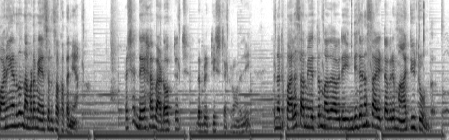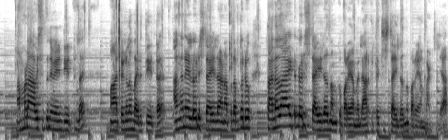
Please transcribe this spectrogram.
പണിയണത് നമ്മുടെ മേസൺസ് ഒക്കെ തന്നെയാണ്. പക്ഷേ they have adopted the British technology എന്നിട്ട് പല സമയത്തും അത് അവർ ഇൻഡിജനസ് ആയിട്ട് അവർ മാറ്റിയിട്ടുമുണ്ട് നമ്മുടെ ആവശ്യത്തിന് വേണ്ടിയിട്ടുള്ള മാറ്റങ്ങളും വരുത്തിയിട്ട് അങ്ങനെയുള്ള ഒരു സ്റ്റൈലാണ് അപ്പോൾ നമുക്കൊരു തനതായിട്ടുള്ള ഒരു സ്റ്റൈൽ നമുക്ക് പറയാൻ പറ്റില്ല. ആർക്കിടെക്ചർ സ്റ്റൈൽ എന്ന് പറയാൻ പാടില്ല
